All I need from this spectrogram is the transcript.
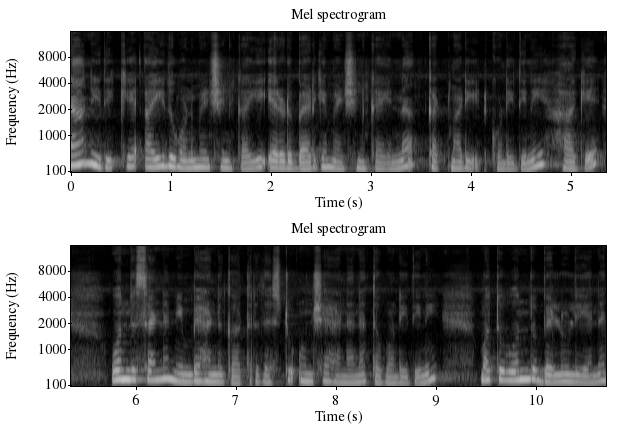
ನಾನು ಇದಕ್ಕೆ ಐದು ಒಣಮೆಣಸಿನ್ಕಾಯಿ, ಎರಡು ಬ್ಯಾಡಿಗೆ ಮೆಣಸಿನ್ಕಾಯಿಯನ್ನು ಕಟ್ ಮಾಡಿ ಇಟ್ಕೊಂಡಿದ್ದೀನಿ. ಹಾಗೆ ಒಂದು ಸಣ್ಣ ನಿಂಬೆಹಣ್ಣು ಗಾತ್ರದಷ್ಟು ಹುಣಸೆ ಹಣ್ಣನ್ನು ತಗೊಂಡಿದ್ದೀನಿ ಮತ್ತು ಒಂದು ಬೆಳ್ಳುಳ್ಳಿಯನ್ನು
